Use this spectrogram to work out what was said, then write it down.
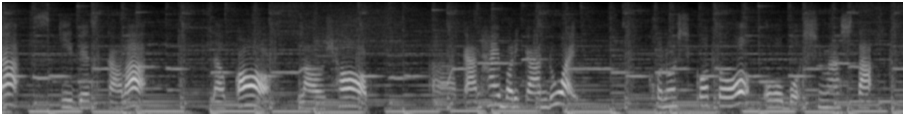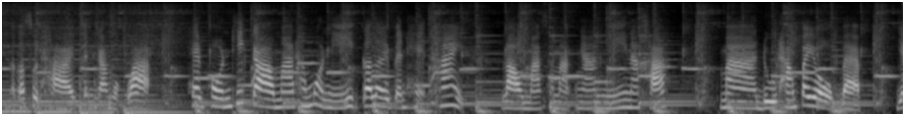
が好きですからแล้วก็เราชอบเออการให้บริการด้วย この仕事を応募しましたแล้วก็สุดท้ายเป็นการบอกว่า เหตุผลที่กล่าวมาทั้งหมดนี้ก็เลยเป็นเหตุให้เรามาสมัครงานนี้นะคะ มาดูทั้งประโยคแบบย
